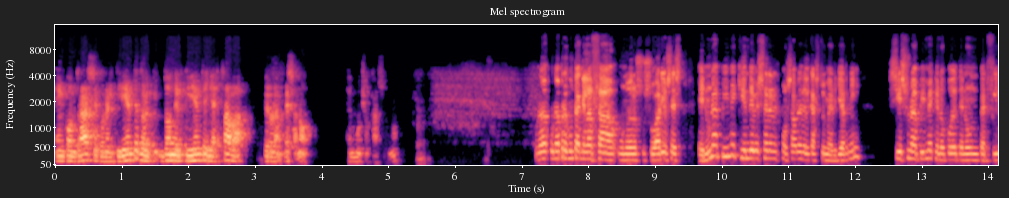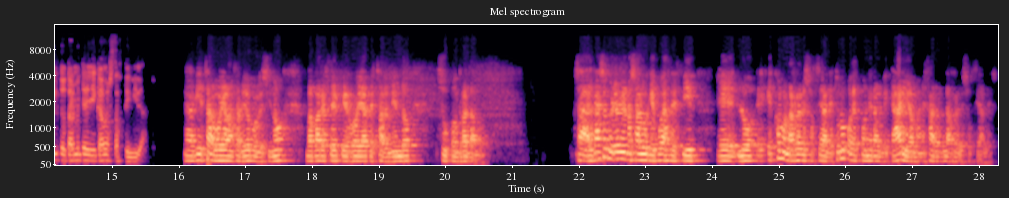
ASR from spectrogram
encontrarse con el cliente donde el cliente ya estaba, pero la empresa no, en muchos casos. Una, pregunta que lanza uno de los usuarios es, en una pyme, ¿quién debe ser el responsable del Customer Journey si es una pyme que no puede tener un perfil totalmente dedicado a esta actividad. Aquí está, voy a lanzar yo porque si no va a parecer que Roya te está vendiendo subcontratado. O sea, el caso mayor no es algo que puedas decir, eh, es como las redes sociales. Tú no puedes poner al becario a manejar las redes sociales.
